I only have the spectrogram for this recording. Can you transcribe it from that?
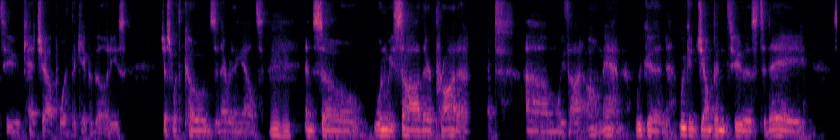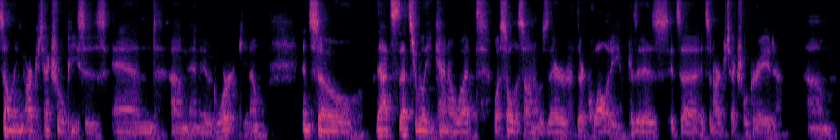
to catch up with the capabilities just with codes and everything else mm-hmm. and so when we saw their product um, we thought oh man we could we could jump into this today selling architectural pieces and um, and it would work you know and so that's that's really kind of what what sold us on it was their their quality because it is it's a it's an architectural grade um,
